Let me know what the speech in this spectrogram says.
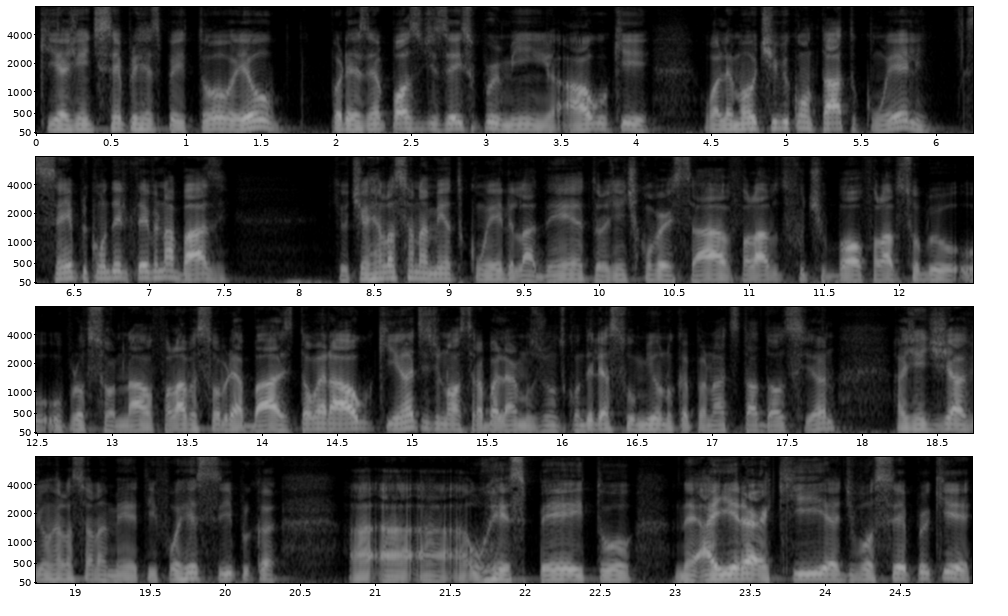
que a gente sempre respeitou. Eu, por exemplo, posso dizer isso por mim, algo que o alemão eu tive contato com ele sempre quando ele esteve na base que eu tinha relacionamento com ele lá dentro, a gente conversava, falava do futebol, falava sobre o, o, o, profissional, falava sobre a base. Então era algo que antes de nós trabalharmos juntos, quando ele assumiu no campeonato estadual esse ano, a gente já havia um relacionamento e foi recíproca a, a, a, o respeito, né, a hierarquia de você, porque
